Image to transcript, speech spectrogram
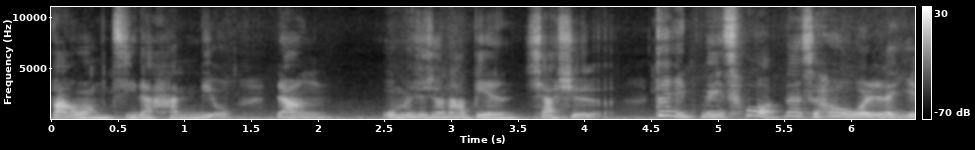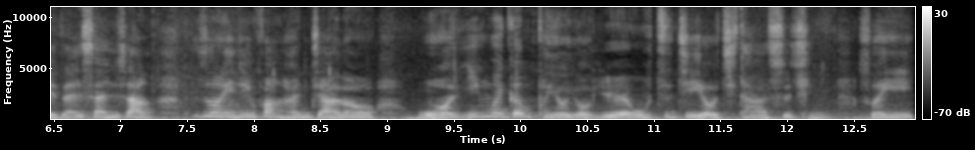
霸王级的寒流，让我们学校那边下雪了。对，没错，那时候我人也在山上，那时候已经放寒假喽。我因为跟朋友有约，我自己也有其他的事情，所以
